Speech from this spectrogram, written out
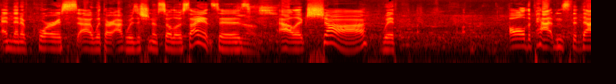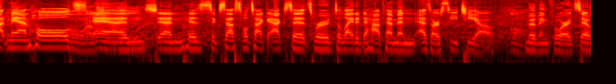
and then, of course, uh, with our acquisition of Solo Sciences, yes. Alex Shaw with all the patents that that man holds oh, and and his successful tech exits. We're delighted to have him in, as our CTO oh, moving forward. So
